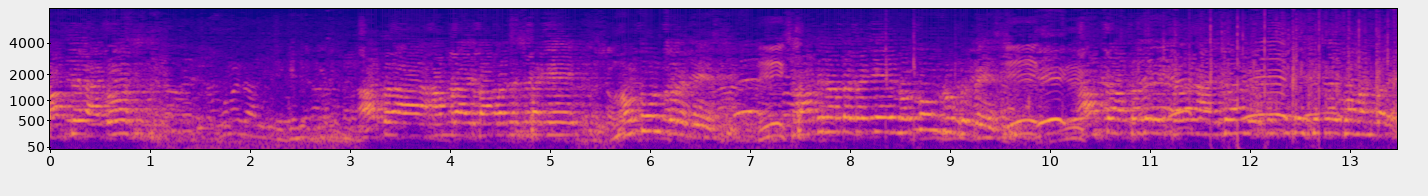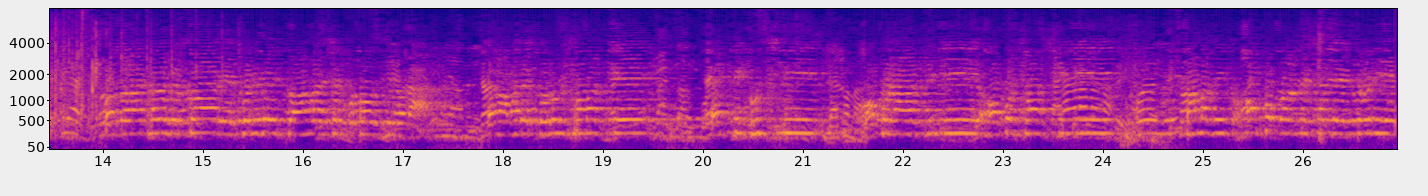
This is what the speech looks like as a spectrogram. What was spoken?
পাঁচই আগস্ট, আপনারা, আমরা এই বাংলাদেশটাকে নতুন করে রূপে আমাদের সমাজকে অপকর্মের সাথে জড়িয়ে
